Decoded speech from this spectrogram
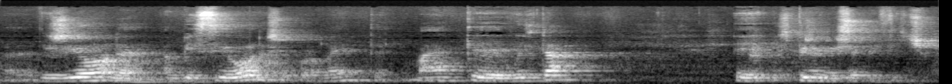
eh, visione, ambizione sicuramente, ma anche umiltà e spirito di sacrificio.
